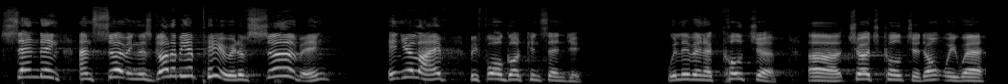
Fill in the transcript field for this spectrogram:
Sending and serving, there's got to be a period of serving in your life before God can send you. We live in a culture, uh, church culture, don't we, where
